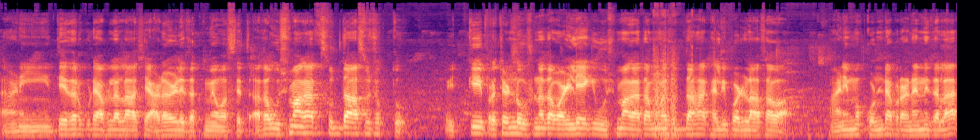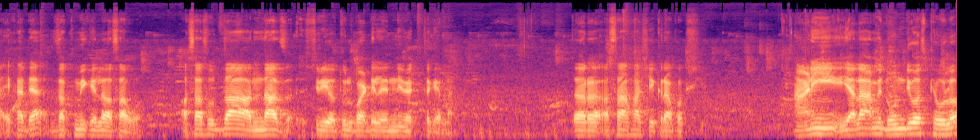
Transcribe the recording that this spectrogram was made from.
आणि ते जर कुठे आपल्याला असे आढळले जखमी अवस्थेत आता उष्माघातसुद्धा असू शकतो. इतकी प्रचंड उष्णता वाढली आहे की उष्माघातामुळे सुद्धा हा खाली पडला असावा. आणि मग कोणत्या प्राण्याने त्याला एखाद्या जखमी केलं असावं? असा सुद्धा अंदाज श्री अतुल पाटील यांनी व्यक्त केला. तर असा हा शिकरा पक्षी. आणि याला आम्ही दोन दिवस ठेवलं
